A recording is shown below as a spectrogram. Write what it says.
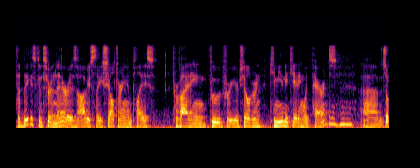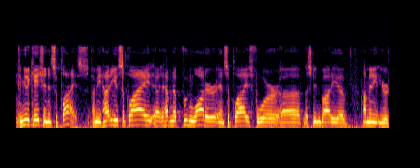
The biggest concern there is obviously sheltering in place, providing food for your children, communicating with parents. Um, So communication and supplies. I mean, how do you supply, uh, have enough food and water and supplies for uh, a student body of how many at your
